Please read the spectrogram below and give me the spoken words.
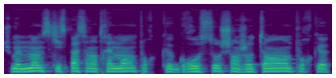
Je me demande ce qui se passe à l'entraînement pour que Grosso change autant, pour que,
